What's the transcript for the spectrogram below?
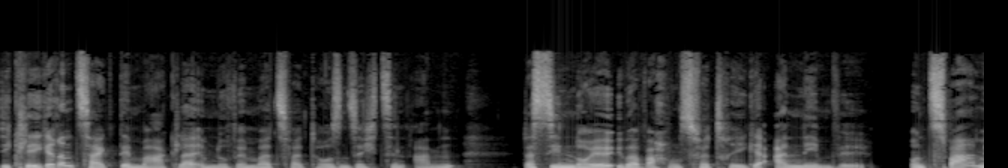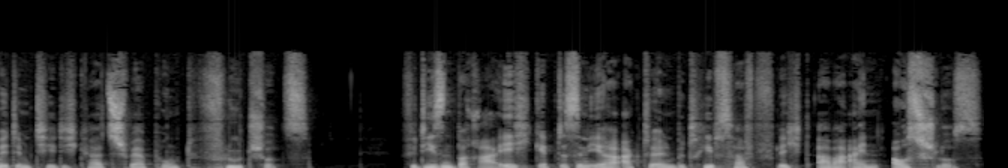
Die Klägerin zeigt dem Makler im November 2016 an, dass sie neue Überwachungsverträge annehmen will. Und zwar mit dem Tätigkeitsschwerpunkt Flutschutz. Für diesen Bereich gibt es in ihrer aktuellen Betriebshaftpflicht aber einen Ausschluss.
